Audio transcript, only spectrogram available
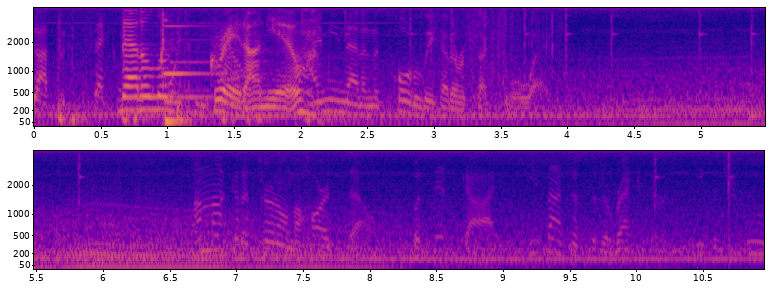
Got the sex? That'll look great on you. I mean that in a totally heterosexual way. I'm not gonna turn on the hard sell, but this guy, he's not just a director, he's a true.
